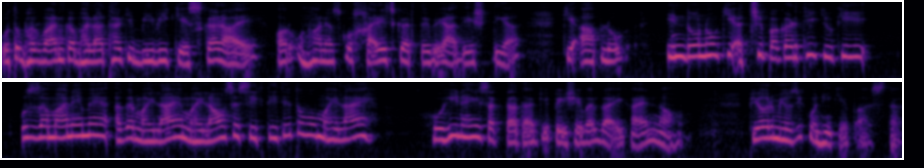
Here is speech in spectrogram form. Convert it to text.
वो तो भगवान का भला था कि बीवी केसकर आए और उन्होंने उसको खारिज करते हुए आदेश दिया कि आप लोग इन दोनों की अच्छी पकड़ थी, क्योंकि उस ज़माने में अगर महिलाएँ महिलाओं से सीखती थी तो वो महिलाएँ हो ही नहीं सकता था कि पेशेवर गायिकाएँ ना हो। प्योर म्यूज़िक उन्हीं के पास था।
